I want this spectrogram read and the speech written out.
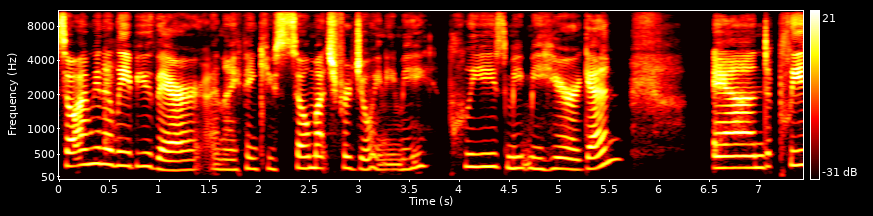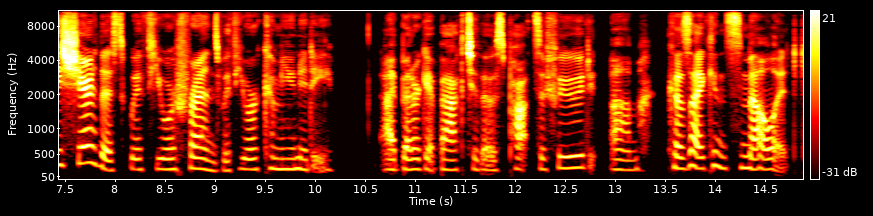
So I'm going to leave you there, and I thank you so much for joining me. Please meet me here again, and please share this with your friends, with your community. I better get back to those pots of food because um, I can smell it.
